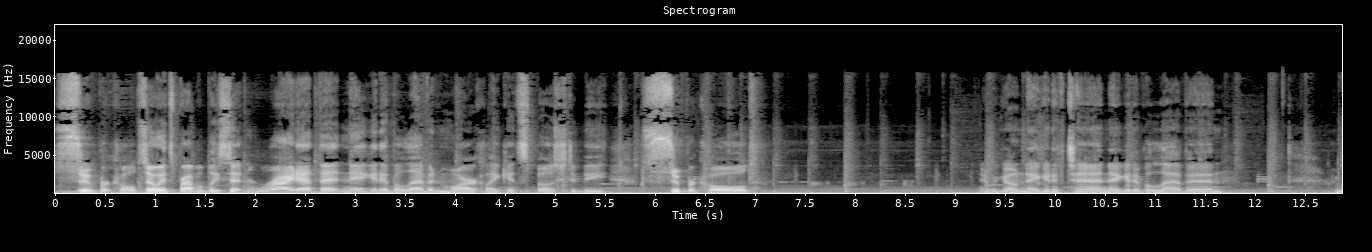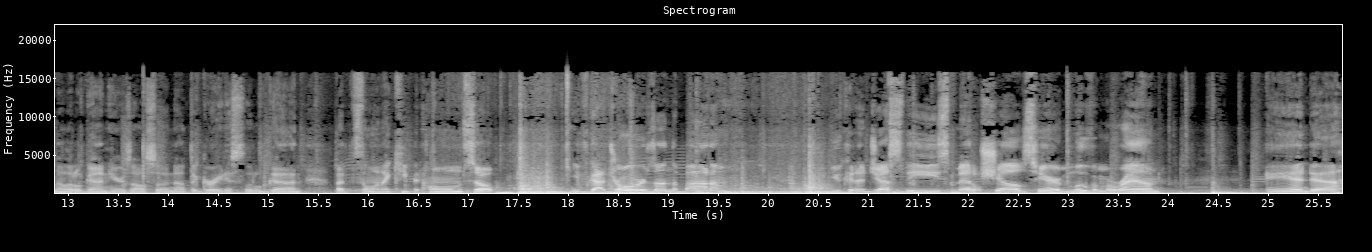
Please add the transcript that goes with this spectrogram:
super cold. So it's probably sitting right at that negative 11 mark like it's supposed to be. Super cold. There we go, negative 10, negative 11. My little gun here is also not the greatest little gun, but it's the one I keep at home. So you've got drawers on the bottom. You can adjust these metal shelves here and move them around and uh,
